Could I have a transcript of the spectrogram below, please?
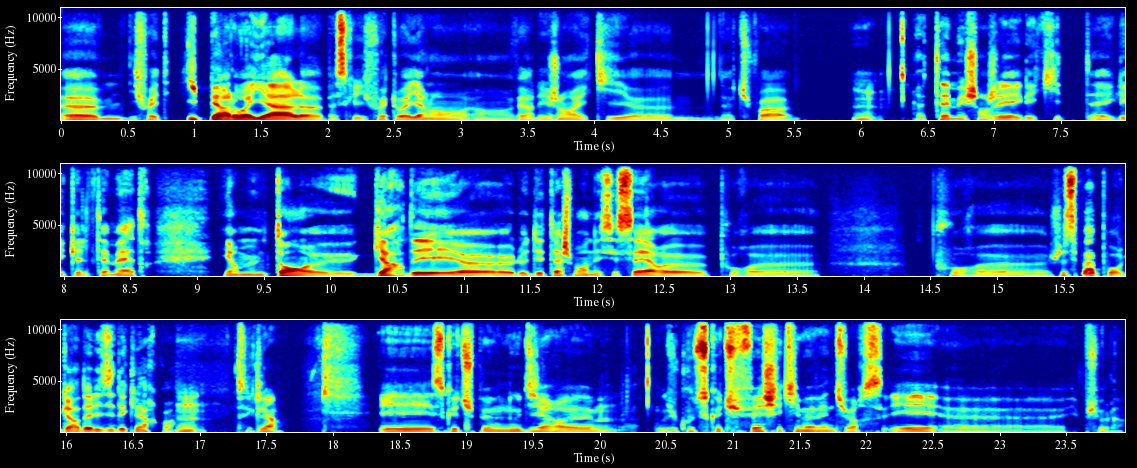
Euh, il faut être hyper loyal euh, parce qu'il faut être loyal en- envers les gens avec qui euh, tu vois Mm. t'aimes échanger avec, les qui- avec lesquels t'aimes être et en même temps garder le détachement nécessaire pour pour euh, je sais pas pour garder les idées claires quoi. Mm, c'est clair. Et est-ce que tu peux nous dire euh, du coup ce que tu fais chez Kima Ventures et, euh, et puis voilà.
